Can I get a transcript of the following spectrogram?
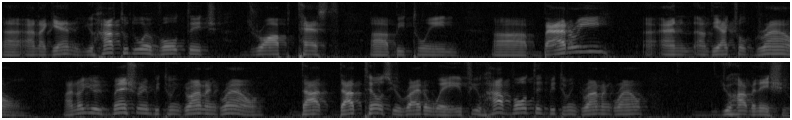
uh, and again, you have to do a voltage drop test uh, between uh, battery uh, and, and the actual ground. I know you're measuring between ground and ground. That, that tells you right away. If you have voltage between ground and ground, you have an issue.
